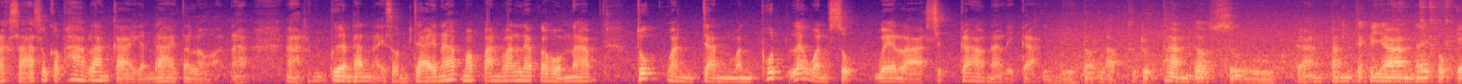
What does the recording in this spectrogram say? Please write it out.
รักษาสุขภาพร่างกายกันได้ตลอดนะครับเพื่อนท่านไหนสนใจนะครับ มาปั่นวันแลบกับผมนะครับ ทุกวันจันทร์วันพุธและวันศุกร์เวลา 19 นาฬิกายินดีต้อนรับทุกท่านเข้าสู่การปั่นจักรยานในโปรแกร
